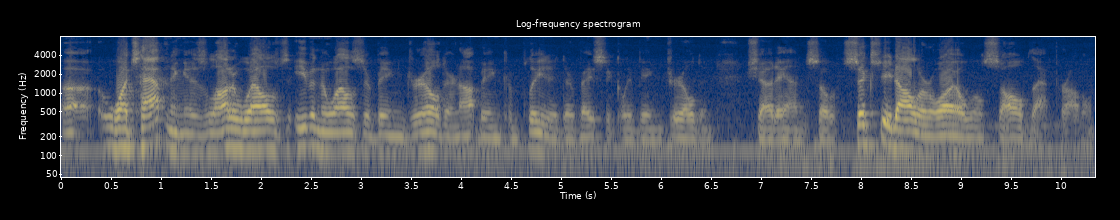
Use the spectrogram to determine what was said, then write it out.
uh, what's happening is a lot of wells, even the wells that are being drilled, are not being completed. They're basically being drilled and shut in. So $60 oil will solve that problem.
